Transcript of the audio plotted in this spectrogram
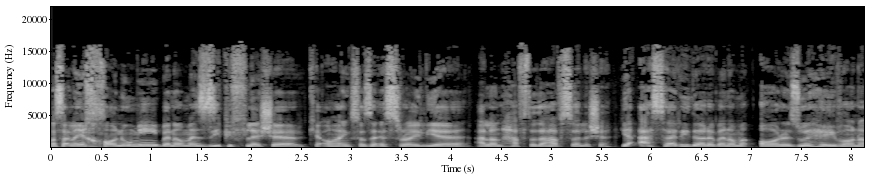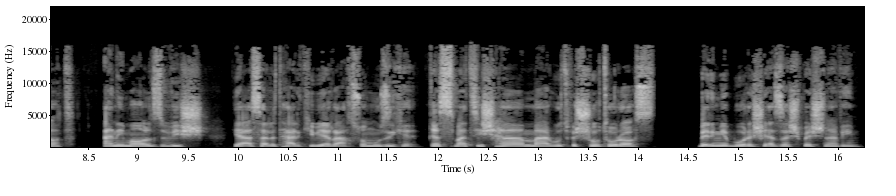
مثلا یه خانومی به نام زیپی فلشر که آهنگساز اسرائیلیه الان 77 سالشه. یه اثری داره به نام آرزو حیوانات Animals ویش یه اثر ترکیبی رقص و موزیکه. قسمتیش هم مربوط به شوتوراست بریم یه برشی ازش بشنویم.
